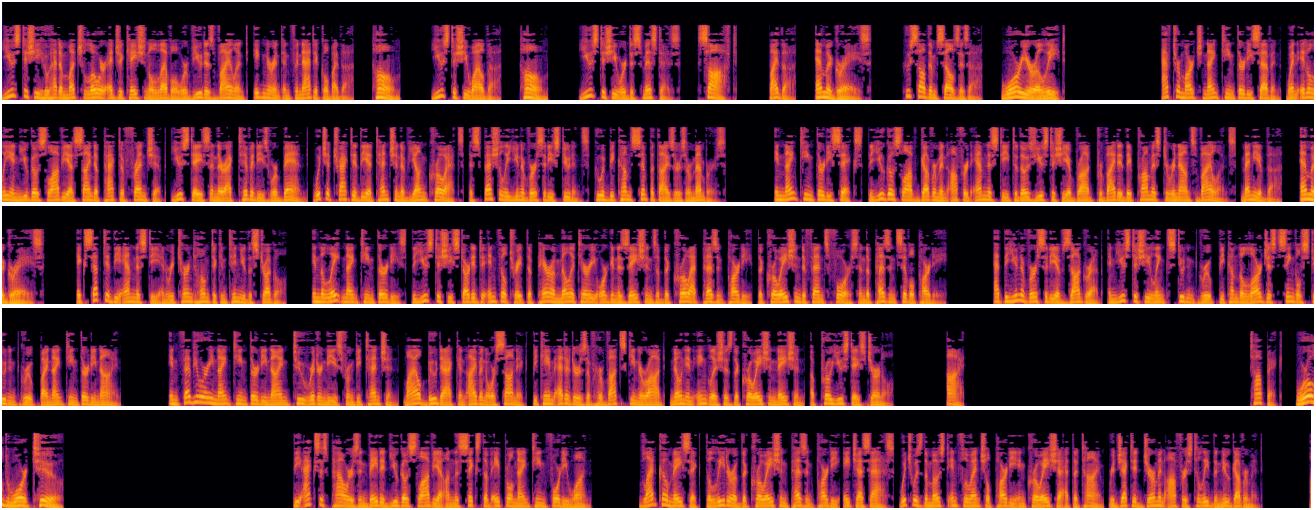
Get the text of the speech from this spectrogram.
Ustashi who had a much lower educational level were viewed as violent, ignorant and fanatical by the home Ustashi while the home Ustashi were dismissed as soft by the émigrés, who saw themselves as a warrior elite. After March 1937, when Italy and Yugoslavia signed a pact of friendship, Ustase and their activities were banned, which attracted the attention of young Croats, especially university students, who would become sympathizers or members. In 1936, the Yugoslav government offered amnesty to those Ustashi abroad provided they promised to renounce violence. Many of the émigrés accepted the amnesty and returned home to continue the struggle. In the late 1930s, the Ustashi started to infiltrate the para-military organizations of the Croat Peasant Party, the Croatian Defence Force and the Peasant Civil Party. At the University of Zagreb, an Ustashi-linked student group became the largest single student group by 1939. In February 1939 two returnees from detention, Mile Budak and Ivan Oršanić, became editors of Hrvatski Narod, known in English as the Croatian Nation, a pro-Ustase journal. I World War II The Axis powers invaded Yugoslavia on 6 April 1941. Vladko Maček, the leader of the Croatian Peasant Party HSS, which was the most influential party in Croatia at the time, rejected German offers to lead the new government.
